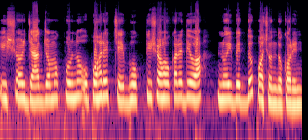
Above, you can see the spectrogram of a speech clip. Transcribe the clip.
ঈশ্বর জাঁকজমকপূর্ণ উপহারের চেয়ে ভক্তি সহকারে দেওয়া নৈবেদ্য পছন্দ করেন।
